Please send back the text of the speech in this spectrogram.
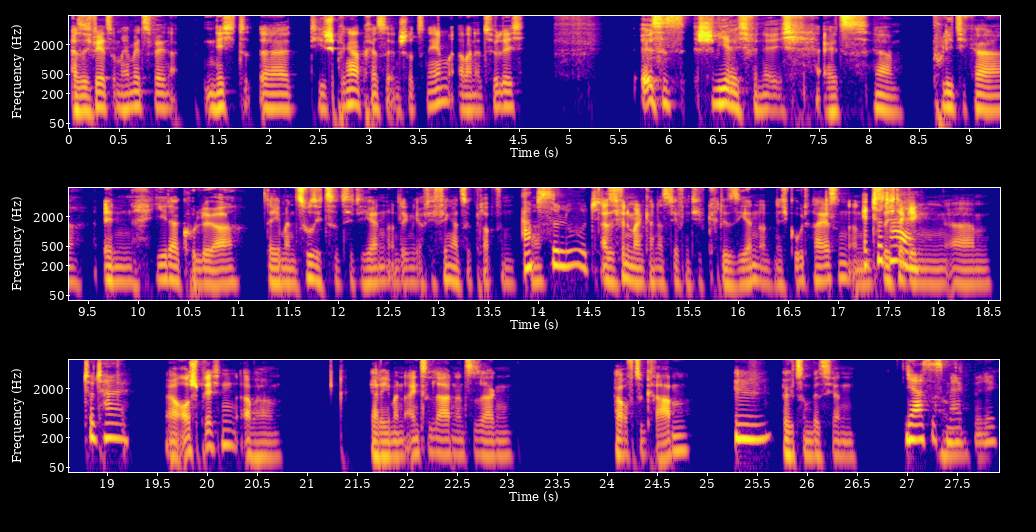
Also ich will jetzt um Himmels Willen nicht äh, die Springerpresse in Schutz nehmen, aber natürlich ist es schwierig, finde ich, als ja, Politiker in jeder Couleur da jemanden zu sich zu zitieren und irgendwie auf die Finger zu klopfen. Ja. Absolut. Also ich finde, man kann das definitiv kritisieren und nicht gutheißen und Äh, total. sich dagegen ähm, Total. Ja, aussprechen, aber ja, da jemanden einzuladen und zu sagen, hör auf zu graben, Mhm. wirkt so ein bisschen. Ja, es ist Ähm. merkwürdig.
